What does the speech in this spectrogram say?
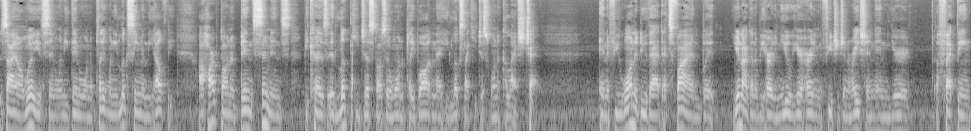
Zion Williamson when he didn't want to play, when he looked seemingly healthy. I harped on a Ben Simmons because it looked like he just doesn't want to play ball and that he looks like he just want to collect check. And if you want to do that, that's fine, but you're not going to be hurting you. You're hurting the future generation and you're affecting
